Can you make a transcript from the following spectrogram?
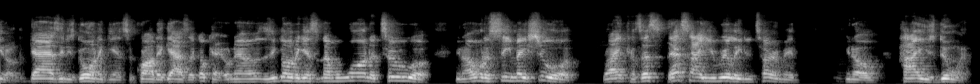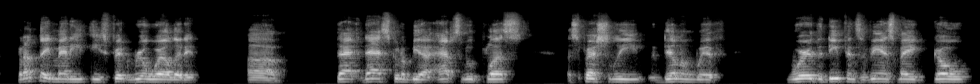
you know, the guys that he's going against, the quality guys like, okay, well now is he going against number one or two? Or, you know, I want to see, make sure, right? Because that's that's how you really determine, you know, how he's doing. But I think, man, he, he's fitting real well at it. Uh, that that's going to be an absolute plus, especially dealing with where the defensive ends may go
